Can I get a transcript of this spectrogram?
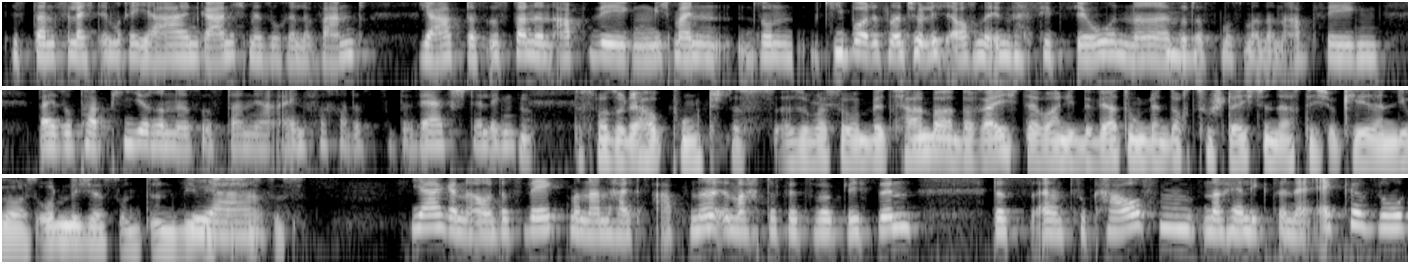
ist dann vielleicht im Realen gar nicht mehr so relevant. Ja, das ist dann ein Abwägen. Ich meine, so ein Keyboard ist natürlich auch eine Investition, ne? also mhm. das muss man dann abwägen bei so Papieren ist es dann ja einfacher, das zu bewerkstelligen. Ja, das war so der Hauptpunkt. Das, also was so im bezahlbaren Bereich, da waren die Bewertungen dann doch zu schlecht und dachte ich, okay, dann lieber was ordentliches und dann wie ja. wichtig ist das? Ja, genau. Und das wägt man dann halt ab. Ne? Macht das jetzt wirklich Sinn, das äh, zu kaufen? Nachher liegt es in der Ecke so.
